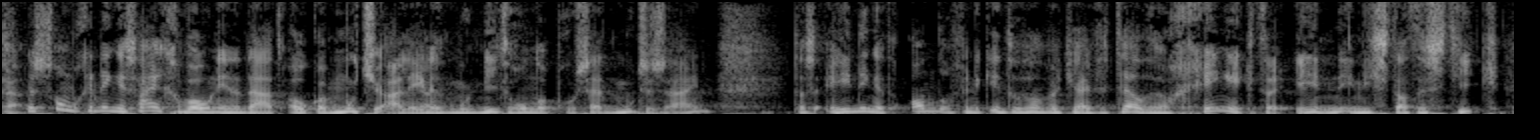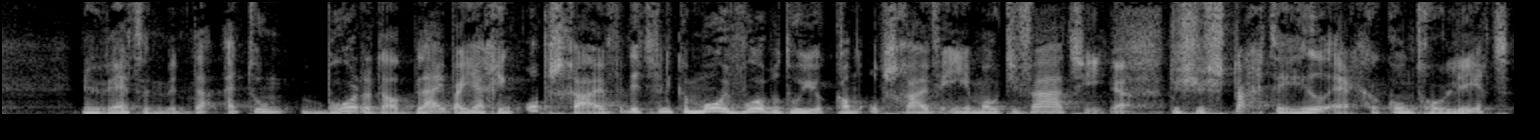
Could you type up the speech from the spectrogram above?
Ja. Dus sommige dingen zijn gewoon inderdaad ook een moetje. Alleen Ja. het moet niet 100% moeten zijn. Dat is één ding. Het andere vind ik interessant wat jij vertelde. Dan ging ik erin, in die statistiek... Nu werd het me En toen boorde dat blijkbaar. Jij ging opschuiven. Dit vind ik een mooi voorbeeld hoe je kan opschuiven in je motivatie. Ja. Dus je startte heel erg gecontroleerd,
